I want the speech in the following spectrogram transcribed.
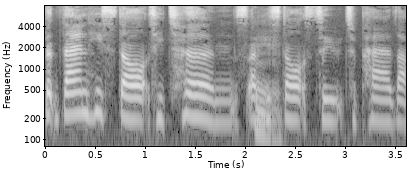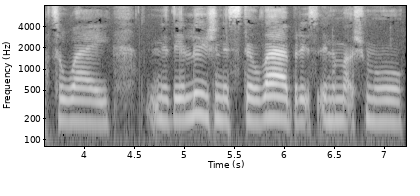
but then he starts, he turns, and mm. he hmm. starts to to pare that away. You know, the illusion is still there, but it's in a much more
